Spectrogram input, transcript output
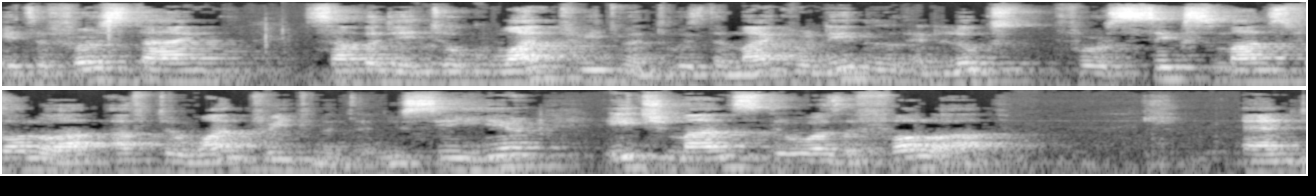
it's the first time somebody took one treatment with the microneedle and looks for six months follow-up after one treatment. And you see here, each month there was a follow-up, and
